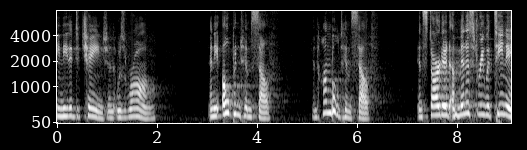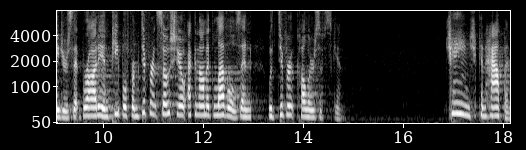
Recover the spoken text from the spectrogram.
he needed to change and it was wrong. And he opened himself and humbled himself and started a ministry with teenagers that brought in people from different socioeconomic levels and with different colors of skin. Change can happen.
